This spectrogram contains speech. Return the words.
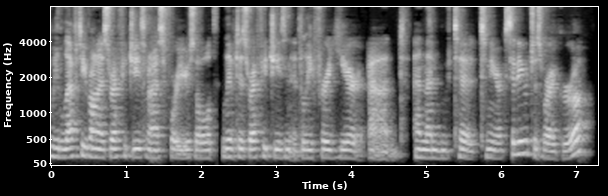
We left Iran as refugees when I was four years old. Lived as refugees in Italy for a year, and and then moved to to New York City, which is where I grew up,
